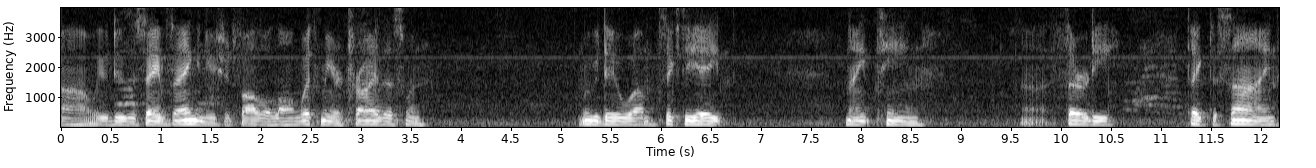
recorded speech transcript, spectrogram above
Uh, we would do the same thing, and you should follow along with me or try this one. We would do um, 68, 19, uh, 30, take the sine,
